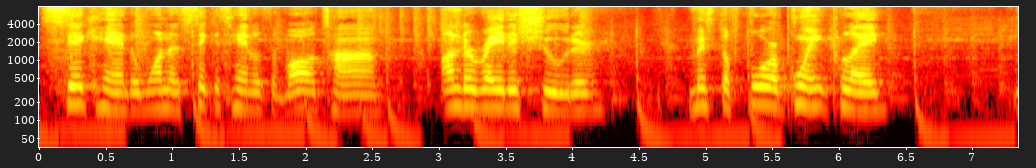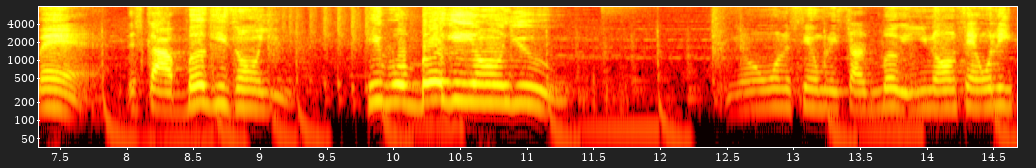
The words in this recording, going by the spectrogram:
Sick handle, one of the sickest handles of all time. Underrated shooter. Mr. Four point play. Man, this guy boogies on you. He will boogie on you. Don't want to see him when he starts boogieing. You know what I'm saying? When he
